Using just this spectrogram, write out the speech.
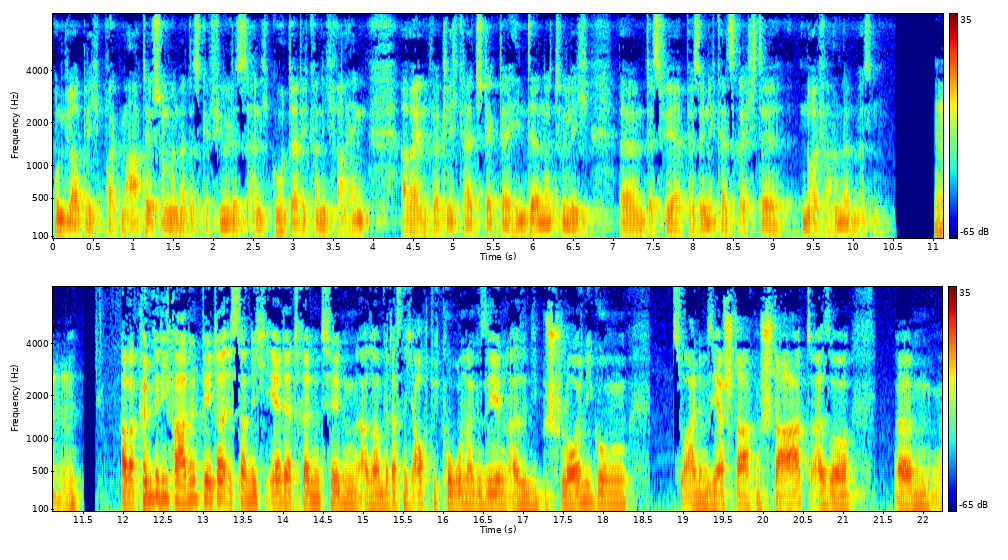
unglaublich pragmatisch und man hat das Gefühl, das ist eigentlich gut, dadurch kann ich rein. Aber in Wirklichkeit steckt dahinter natürlich, äh, dass wir Persönlichkeitsrechte neu verhandeln müssen. Mhm. Aber können wir die verhandeln, Peter? Ist da nicht eher der Trend hin, also haben wir das nicht auch durch Corona gesehen, also die Beschleunigung zu einem sehr starken Staat, also ähm,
